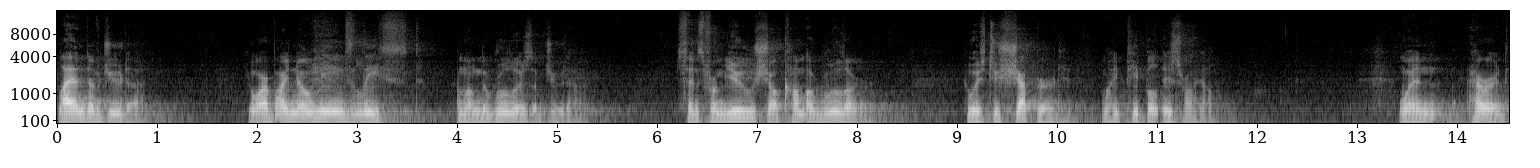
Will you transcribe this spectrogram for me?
land of Judah, you are by no means least among the rulers of Judah, since from you shall come a ruler who is to shepherd my people Israel when Herod,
